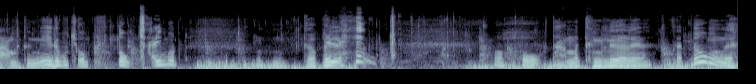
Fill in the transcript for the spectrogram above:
ตามถึงนี่ท่านผู้ชม ตกใจหมด เกือบไปแล้ว โอ้โห ตามมาถึงเรือเลยนะสะดุ้งเลย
